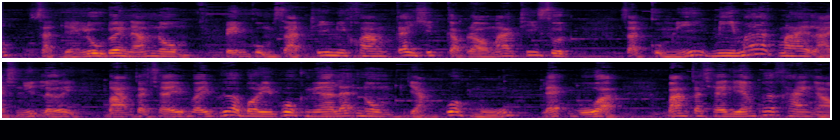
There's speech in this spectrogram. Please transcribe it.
2 สัตว์เลี้ยงลูกด้วยน้ำนม เป็นกลุ่มสัตว์ที่มีความใกล้ชิดกับเรามากที่สุดสัตว์กลุ่มนี้มีมากมายหลายชนิดเลย บางก็ใช้ไว้เพื่อบริโภคเนื้อและนมอย่างพวกหมูและวัว บางก็ใช้เลี้ยงเพื่อคลายเหงา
